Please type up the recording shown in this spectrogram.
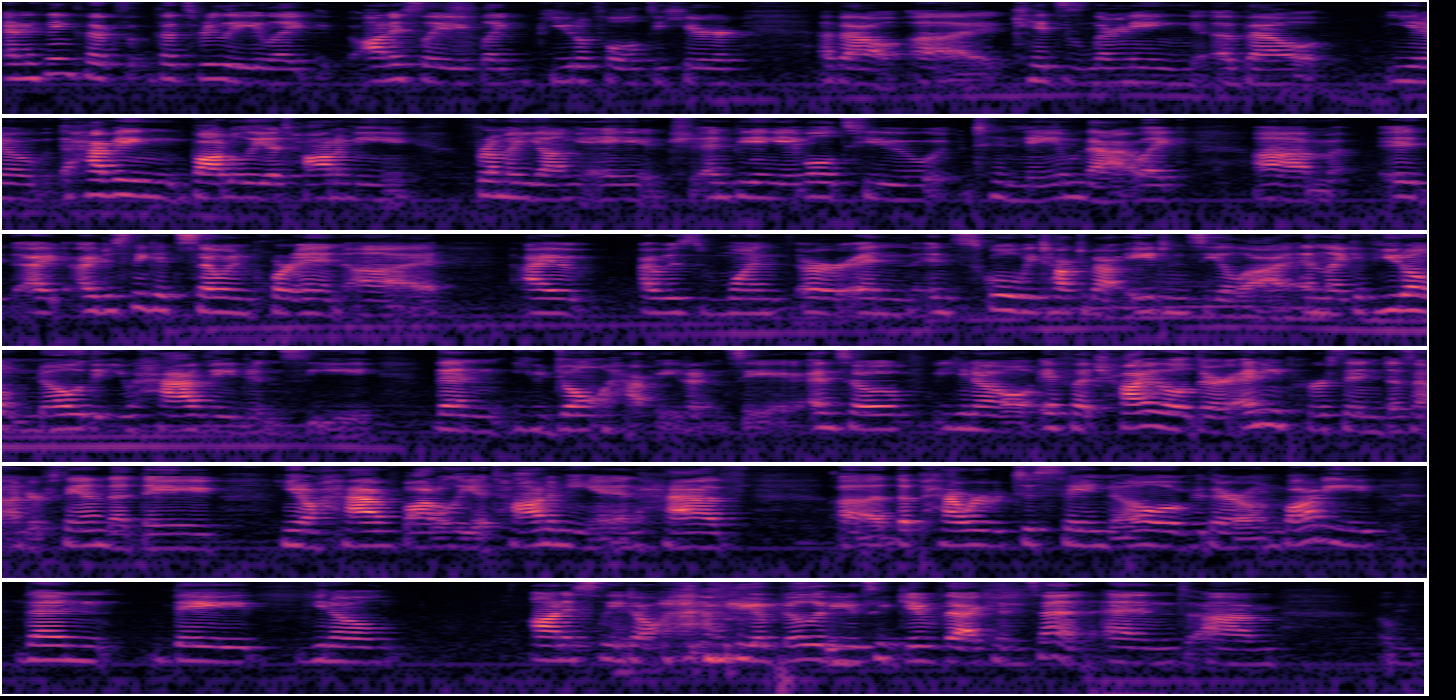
and I think that's that's really like honestly like beautiful to hear about uh, kids learning about you know having bodily autonomy from a young age and being able to to name that like um, it, I, I just think it's so important. Uh, I I was one or in in school we talked about agency a lot, and like if you don't know that you have agency, then you don't have agency. And so, if, you know, if a child or any person doesn't understand that they, you know, have bodily autonomy and have uh, the power to say no over their own body, then they, you know, honestly don't have the ability to give that consent. And um,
